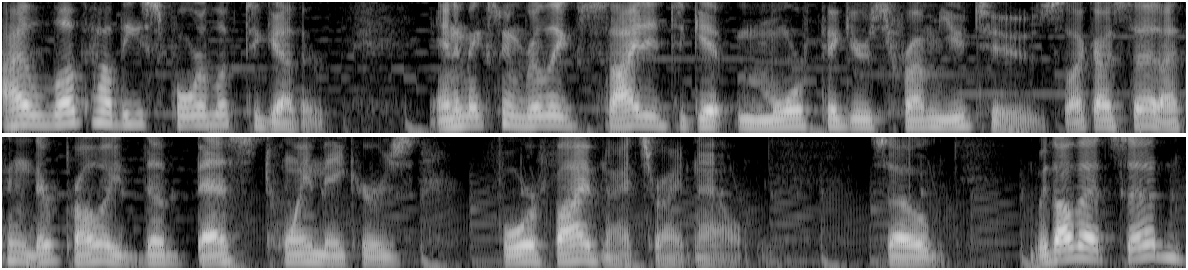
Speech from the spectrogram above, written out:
I love how these four look together. And it makes me really excited to get more figures from Youtooz. Like I said, I think they're probably the best toy makers for Five Nights right now. So, with all that said,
